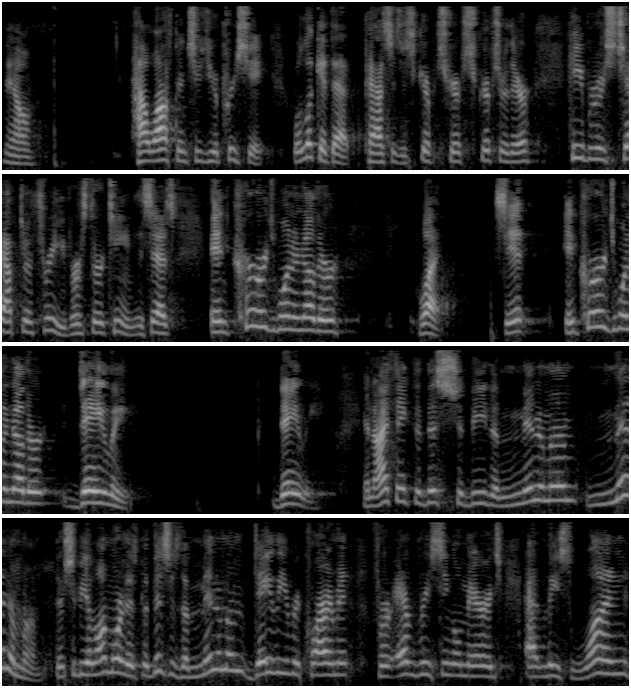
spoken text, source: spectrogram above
Now, how often should you appreciate? Well, look at that passage of scripture, scripture there. Hebrews chapter 3, verse 13. It says, encourage one another, what? See it? Encourage one another daily. Daily. And I think that this should be the minimum, minimum. There should be a lot more of this, but this is the minimum daily requirement for every single marriage. At least one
